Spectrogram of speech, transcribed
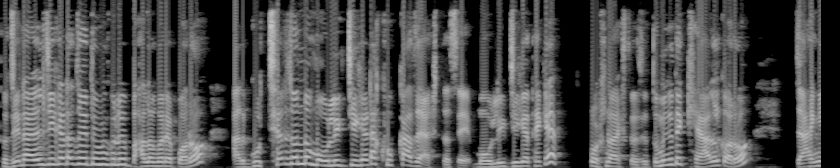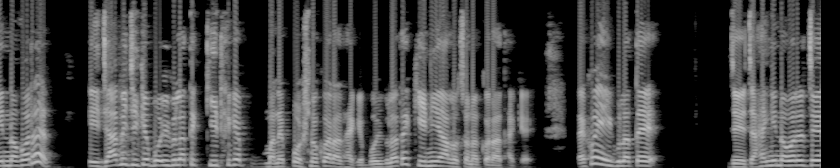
তো জেনারেল জিকেটা যদি তুমি ভালো করে পড়ো, আর গুচ্ছের জন্য মৌলিক জিকেটা খুব কাজে আসতেছে। মৌলিক জিকে থেকে প্রশ্ন আসতেছে। তুমি যদি খেয়াল করো জাহাঙ্গীরনগরের এই জাবি জিকে বইগুলাতে কি থেকে মানে প্রশ্ন করা থাকে? বইগুলাতে কি নিয়ে আলোচনা করা থাকে? দেখো এইগুলাতে যে জাহাঙ্গীরনগরের যে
